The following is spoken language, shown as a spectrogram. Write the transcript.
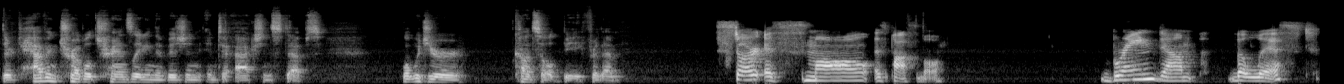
they're having trouble translating the vision into action steps what would your consult be for them? Start as small as possible. Brain dump the list,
